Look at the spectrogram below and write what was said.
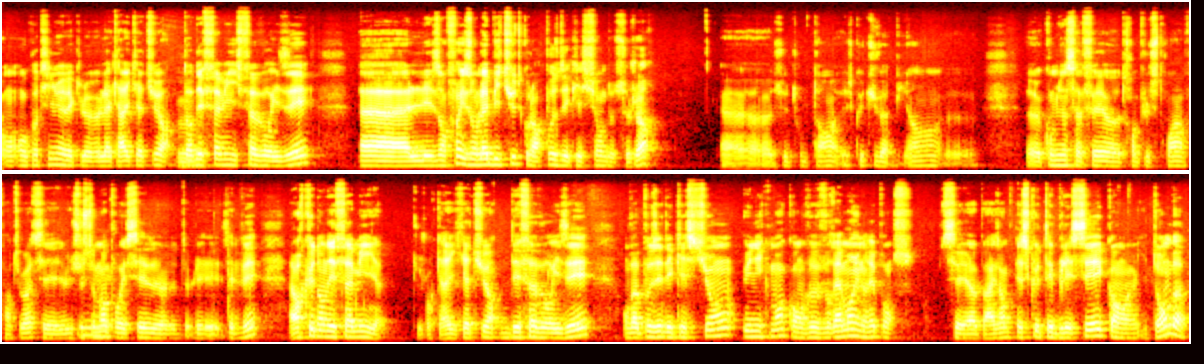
on, continue avec la caricature, dans mmh. des familles favorisées, les enfants, ils ont l'habitude qu'on leur pose des questions de ce genre. C'est tout le temps, est-ce que tu vas bien euh, combien ça fait 3 euh, plus 3, enfin tu vois, c'est justement pour essayer de, les élever. Alors que dans des familles, toujours caricature, défavorisées, on va poser des questions uniquement quand on veut vraiment une réponse. C'est euh, par exemple, est-ce que tu es blessé quand il tombe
